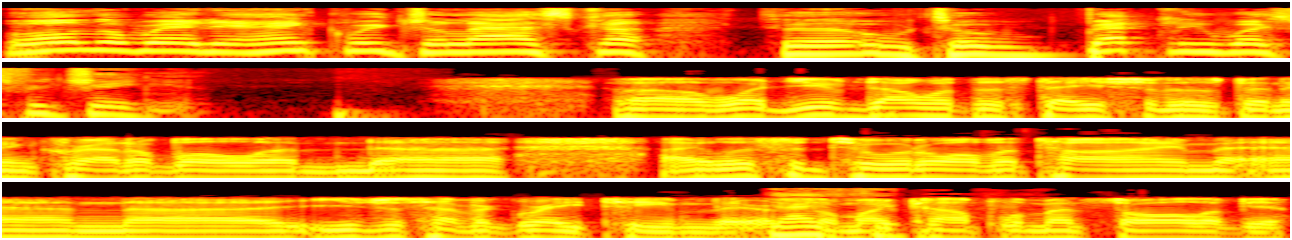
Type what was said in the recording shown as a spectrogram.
all the way to Anchorage, Alaska, to to Beckley, West Virginia. Uh, what you've done with the station has been incredible, and uh, I listen to it all the time. And uh, you just have a great team there. Thank so my you. compliments to all of you.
